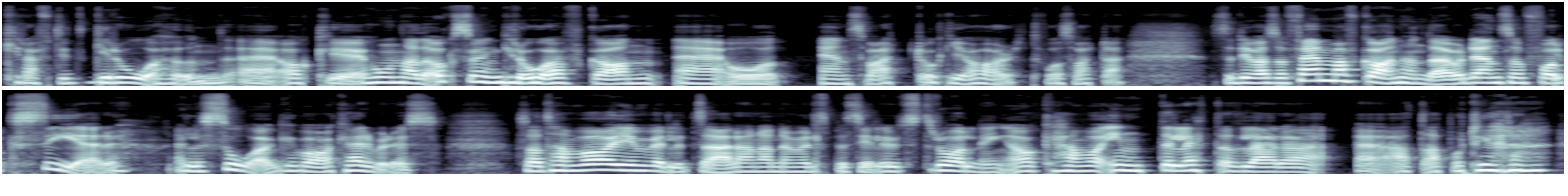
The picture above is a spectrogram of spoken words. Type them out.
kraftigt grå hund eh, och eh, hon hade också en grå afghan eh, och en svart och jag har två svarta. Så det var alltså fem afghanhundar och den som folk ser, eller såg, var Kerberus. Så att han var ju en väldigt så här, han hade en väldigt speciell utstrålning och han var inte lätt att lära eh, att apportera.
